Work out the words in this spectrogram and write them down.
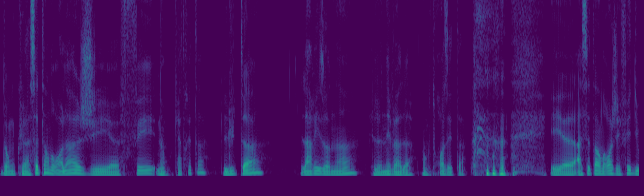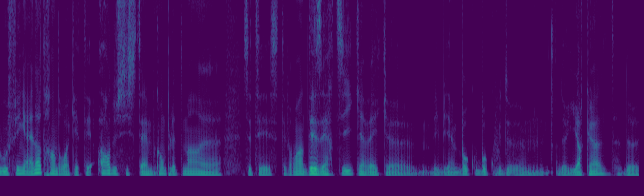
donc à cet endroit-là, j'ai euh, fait, non, quatre États, l'Utah, l'Arizona et le Nevada, donc trois États. Et euh, à cet endroit, j'ai fait du woofing à un autre endroit qui était hors du système, complètement. Euh, c'était, vraiment désertique avec euh, eh bien, beaucoup, beaucoup de, de yucca, de,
